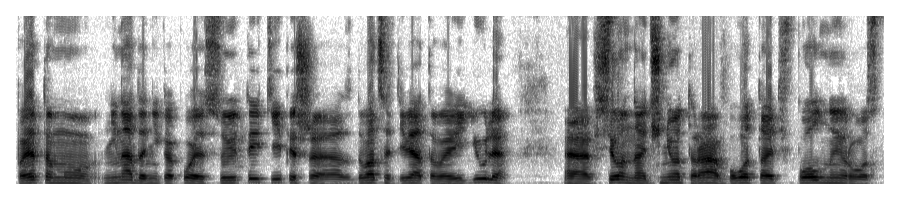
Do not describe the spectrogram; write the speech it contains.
Поэтому не надо никакой суеты, кипиша. С 29 июля э, все начнет работать в полный рост.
